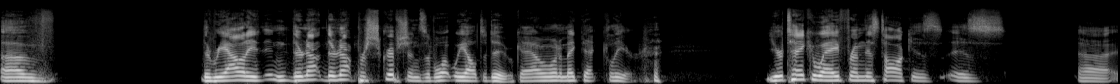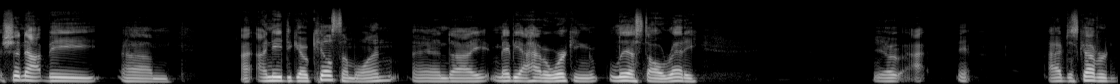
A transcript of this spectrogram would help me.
of the reality they're not they're not prescriptions of what we ought to do okay i want to make that clear your takeaway from this talk is is uh, should not be um, I, I, need to go kill someone and i maybe i have a working list already you know I, I've discovered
